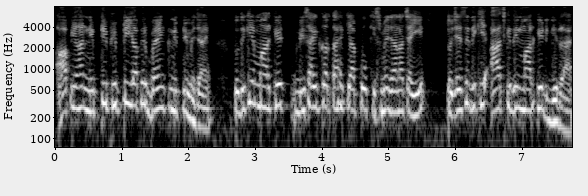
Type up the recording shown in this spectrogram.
आप यहाँ निफ्टी फिफ्टी या फिर बैंक निफ्टी में जाएँ। तो देखिए मार्केट डिसाइड करता है कि आपको किसमें जाना चाहिए। तो जैसे देखिए, आज के दिन मार्केट गिर रहा है।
